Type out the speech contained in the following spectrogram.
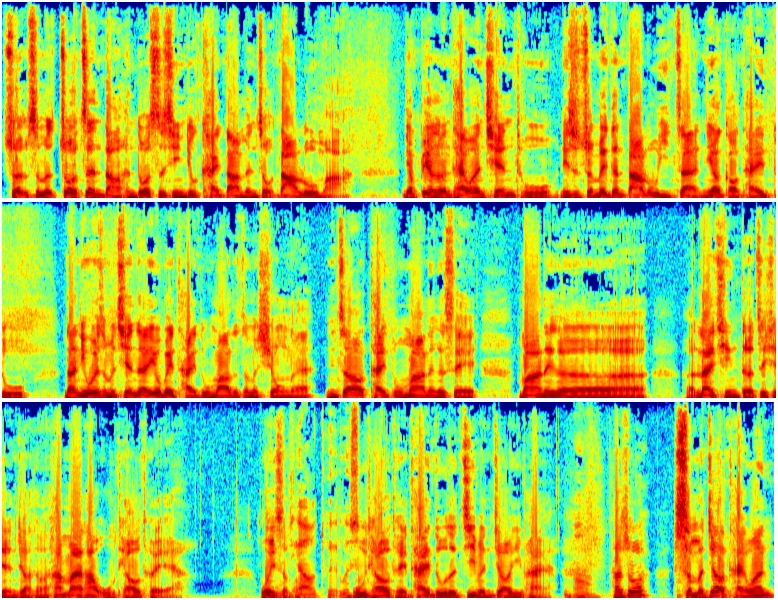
做什么做政党很多事情你就开大门走大路嘛。你要辩论台湾前途，你是准备跟大陆一战？你要搞台独，那你为什么现在又被台独骂的这么凶呢？你知道台独骂那个谁，骂那个赖清德这些人叫什么？他卖他五条腿啊？为什么？五条腿？五条腿？台独的基本教义派。嗯，他说什么叫台湾？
